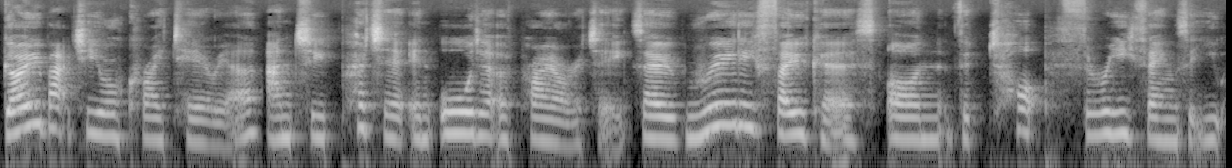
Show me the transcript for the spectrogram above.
go back to your criteria and to put it in order of priority. So, really focus on the top three things that you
